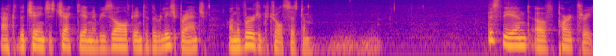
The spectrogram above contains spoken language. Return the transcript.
after the change is checked in and resolved into the release branch on the version control system. This is the end of part 3.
